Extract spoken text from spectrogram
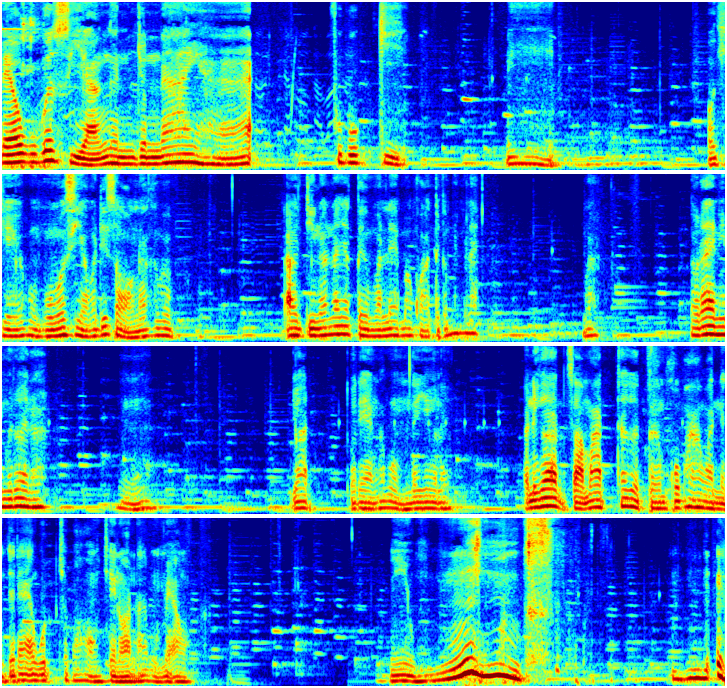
แล้วกูก็เสียเงินจนได้ฮะฟูบุกินี่โอเคครับผมผมว่าเสียวันที่สองนะคือแบบเอาจริงแล้วน่าจะเติมวันแรกมากกว่าแต่ก็ไม่เป็นไรมาเราได้นี้มาด้วยนะโหยอดตัวแดงครับผมได้เยอะเลย อันนี้ก็สามารถถ้าเกิดเติมครบห้าวันเนี่ยจะได้อาวุธเฉพาะของเจนอนนะผมไม่เอานี่อื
